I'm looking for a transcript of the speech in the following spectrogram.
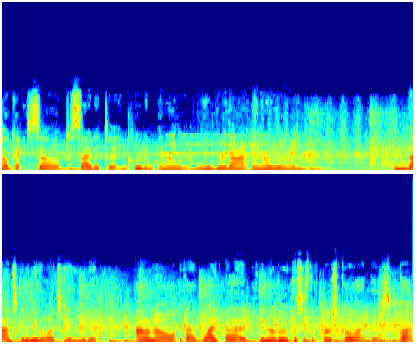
Okay, so I've decided to include an interlude. When you hear that interlude, that's going to be the Let's Get Heated. I don't know if I've liked that interlude. This is the first go at this, but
